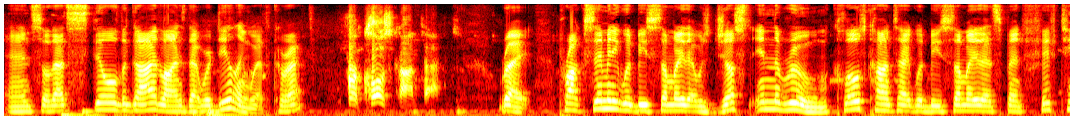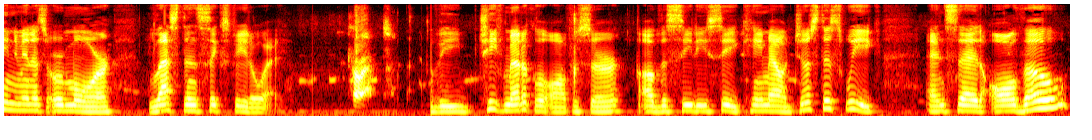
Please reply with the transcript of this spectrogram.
And so that's still the guidelines that we're dealing with, correct? For close contact. Right. Proximity would be somebody that was just in the room. Close contact would be somebody that spent 15 minutes or more less than six feet away. Correct. The chief medical officer of the CDC came out just this week and said although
